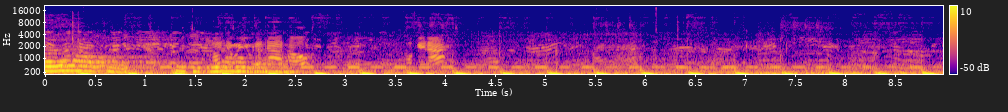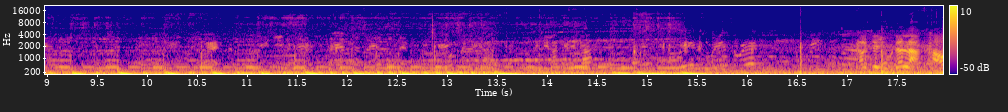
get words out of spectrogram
และเวลาอีก40วินาทีนะคะโอเคนะเราจะอยู่ด้านหลังเขา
